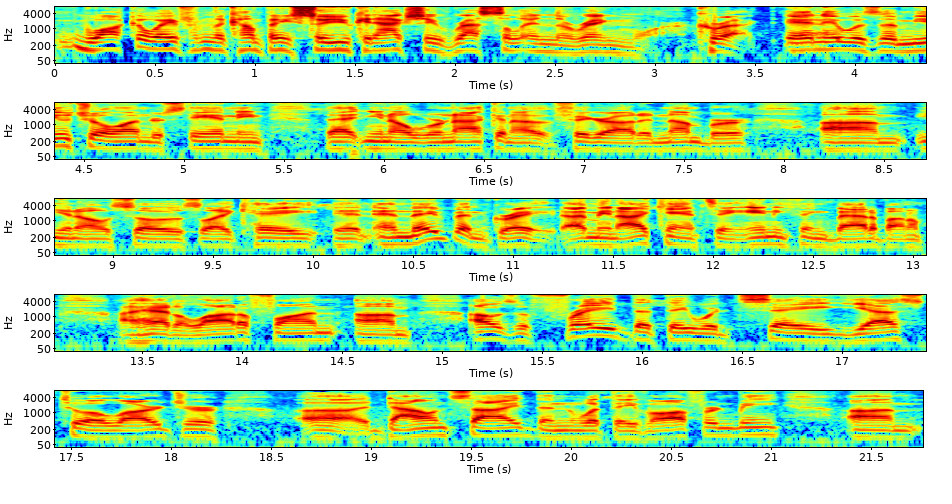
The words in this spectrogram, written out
walk away from the company so you can actually wrestle in the ring more. Correct. And yeah. it was a mutual understanding that, you know, we're not going to figure out a number. Um, you know, so it's like, hey, and, and they've been great. I mean, I can't say anything bad about them. I had a lot of fun. Um, I was afraid that they would say yes to a larger uh, downside than what they've offered me um,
